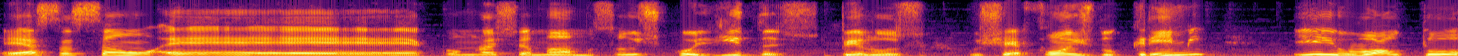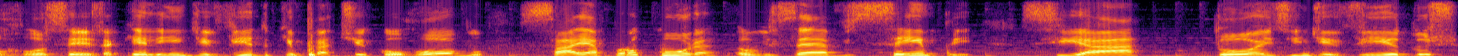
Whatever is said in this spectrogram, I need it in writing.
essas são, é, como nós chamamos, são escolhidas pelos os chefões do crime e o autor, ou seja, aquele indivíduo que pratica o roubo, sai à procura. Observe sempre se há dois indivíduos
